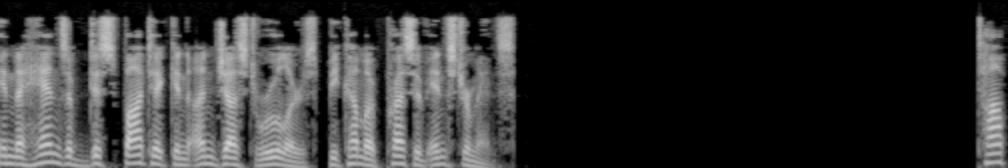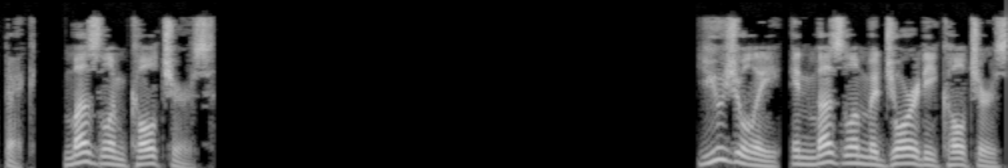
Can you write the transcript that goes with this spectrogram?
in the hands of despotic and unjust rulers, become oppressive instruments. Muslim cultures Usually, in Muslim-majority cultures,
